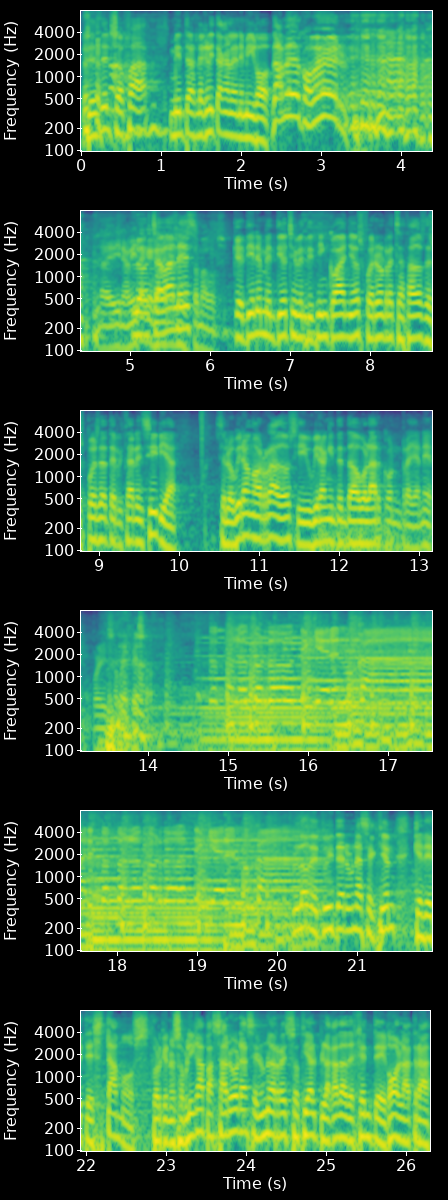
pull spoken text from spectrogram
desde el sofá mientras le gritan al enemigo ¡Dame de comer! De Los que chavales los que tienen 28 y 25 años fueron rechazados después de aterrizar en Siria. Se lo hubieran ahorrado si hubieran intentado volar con Ryanair por el sobrepeso. Estos son los gordos si quieren mojar. Estos son los gordos si quieren mojar. Lo de Twitter, una sección que detestamos, porque nos obliga a pasar horas en una red social plagada de gente ególatra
